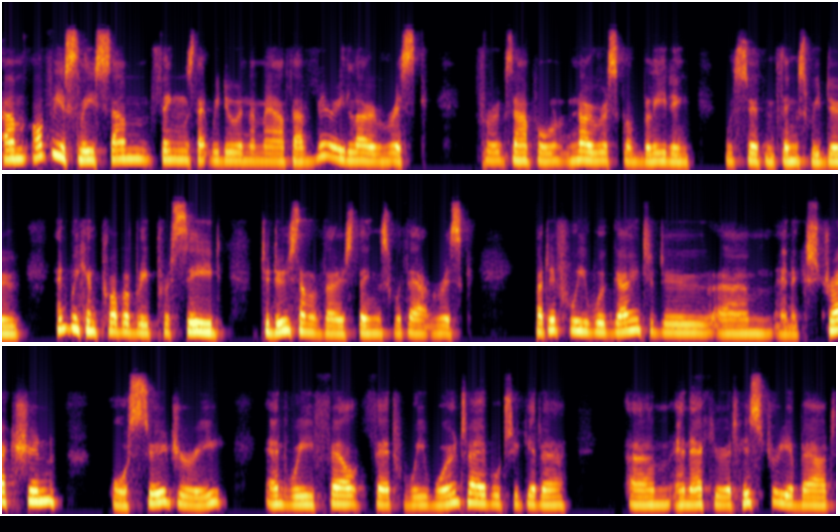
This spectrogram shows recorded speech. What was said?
Um, obviously, some things that we do in the mouth are very low risk. For example, no risk of bleeding with certain things we do. And we can probably proceed to do some of those things without risk. But if we were going to do um, an extraction or surgery, and we felt that we weren't able to get a, um, an accurate history about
